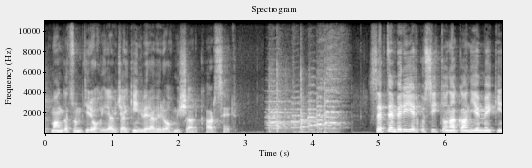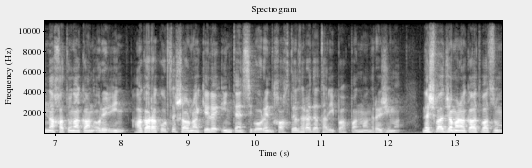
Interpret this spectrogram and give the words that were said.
շփման գծում տիրող իրավիճակին վերաբերող մի շարք հարցեր։ Սեպտեմբերի 2-ի տոնական եւ 1-ի նախատոնական օրերին հակառակորդը շարունակել է ինտենսիվորեն խախտել հրադադարի պահպանման ռեժիմը։ Նշված ժամանակահատվածում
